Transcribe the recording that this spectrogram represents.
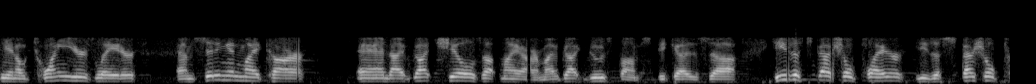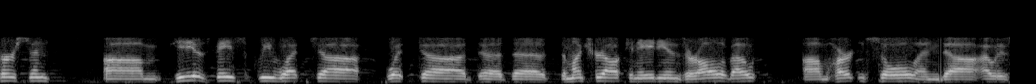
you know, 20 years later, I'm sitting in my car and I've got chills up my arm. I've got goosebumps because uh, he's a special player. He's a special person. Um, he is basically what uh, what uh, the, the the Montreal Canadiens are all about, um, heart and soul. And uh, I was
